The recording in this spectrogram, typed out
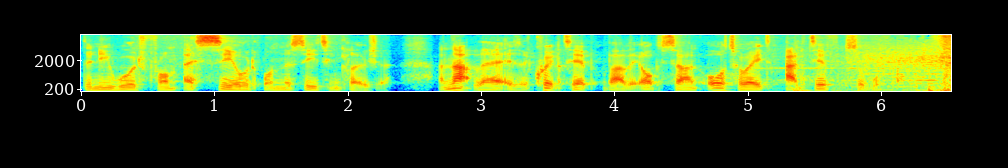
than you would from a sealed underseat enclosure. And that there is a quick tip about the OptiSound Auto 8 active subwoofer.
